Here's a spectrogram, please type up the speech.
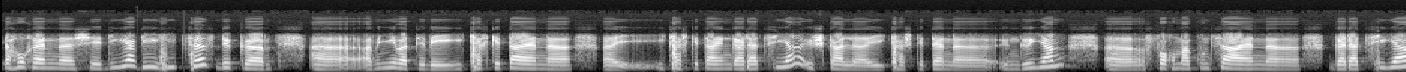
Eta horren uh, sedia, bi hitzez, duk uh, uh, abini bat ebe ikerketaen, uh, ikerketaen garatzia, uskal uh, ikasketen uh, unguian, uh, formakuntzaen uh, garatzia,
